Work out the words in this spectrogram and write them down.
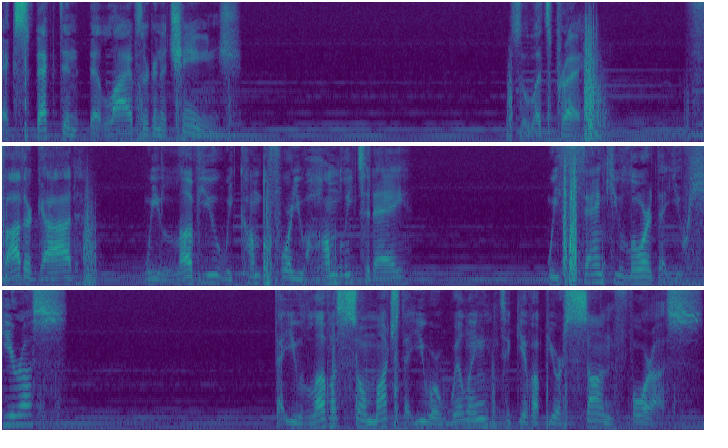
expectant that lives are going to change. So let's pray. Father God, we love you. We come before you humbly today. We thank you, Lord, that you hear us, that you love us so much that you were willing to give up your Son for us.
